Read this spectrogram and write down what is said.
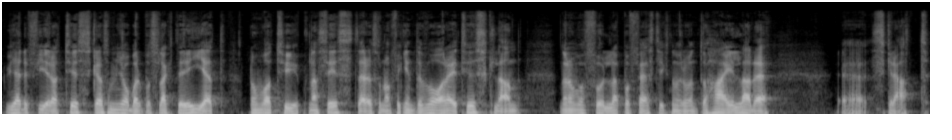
vi hade fyra tyskar som jobbade på slakteriet. De var typ nazister så de fick inte vara i Tyskland. När de var fulla på fest gick de runt och heilade eh, skratt.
